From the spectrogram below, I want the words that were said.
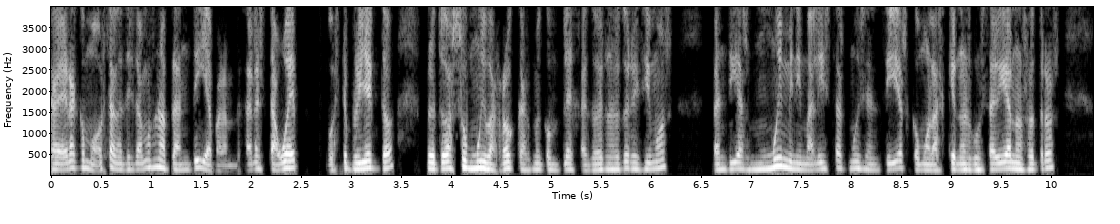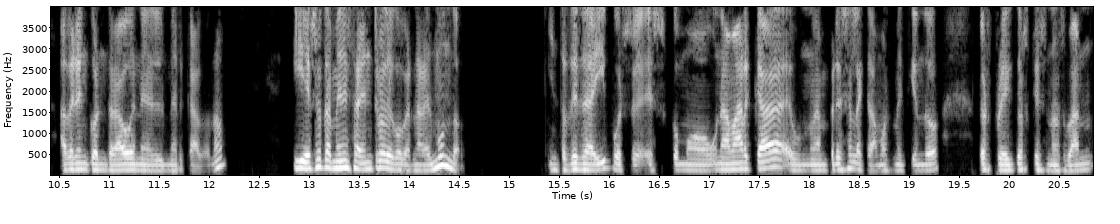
era como, ostras, necesitamos una plantilla para empezar esta web o este proyecto, pero todas son muy barrocas, muy complejas. Entonces nosotros hicimos plantillas muy minimalistas, muy sencillas, como las que nos gustaría a nosotros haber encontrado en el mercado, ¿no? Y eso también está dentro de gobernar el mundo. Entonces ahí pues es como una marca, una empresa en la que vamos metiendo los proyectos que se nos van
